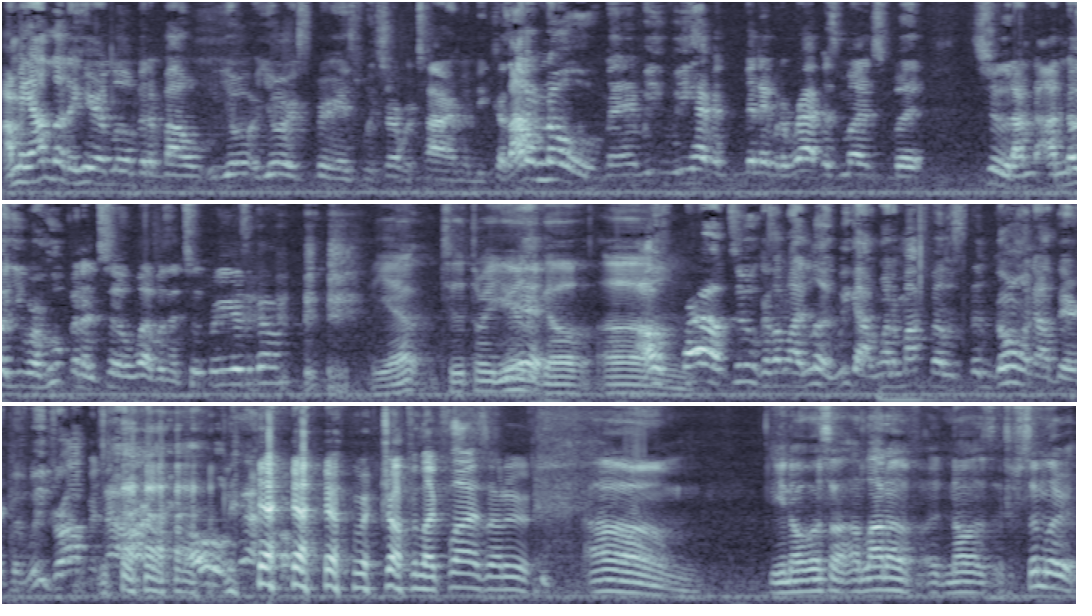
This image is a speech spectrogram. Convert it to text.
I mean, I'd love to hear a little bit about your your experience with your retirement because I don't know, man. We we haven't been able to rap as much, but shoot, I, I know you were hooping until what was it, two three years ago? Yep, two three years Yeah. ago. I was Um, proud too because I'm like, look, we got one of my fellas still going out there because we dropping now. All right, we old now. We're dropping like flies out here. Um, you know, it's a, a lot of uh, no it's similar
